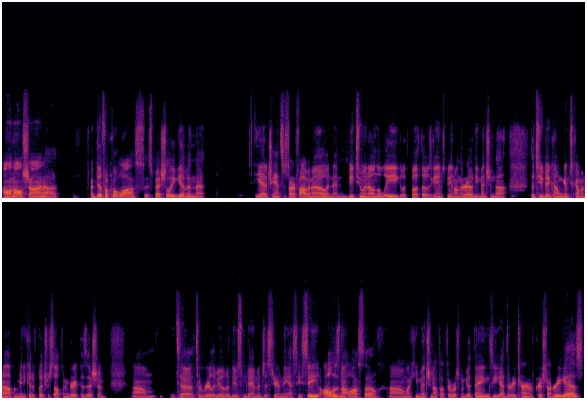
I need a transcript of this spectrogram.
all in all, Sean, uh, a difficult loss, especially given that he had a chance to start five and zero oh and then be two and zero oh in the league with both those games being on the road. You mentioned the the two big home games coming up. I mean, you could have put yourself in a great position um, to to really be able to do some damage this year in the SEC. All is not lost though. Um, like you mentioned, I thought there were some good things. He had the return of Chris Rodriguez.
